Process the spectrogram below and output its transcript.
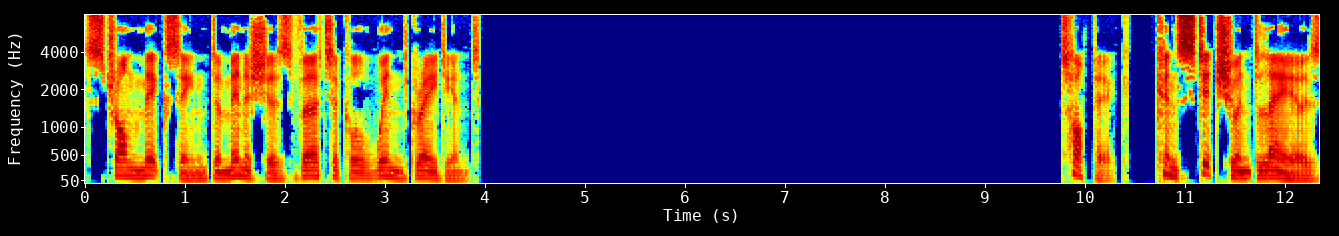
strong mixing diminishes vertical wind gradient. Constituent layers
